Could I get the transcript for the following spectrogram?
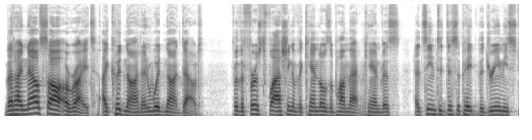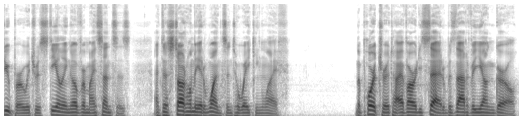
That I now saw aright, I could not and would not doubt, for the first flashing of the candles upon that canvas had seemed to dissipate the dreamy stupor which was stealing over my senses, and to startle me at once into waking life. The portrait, I have already said, was that of a young girl.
